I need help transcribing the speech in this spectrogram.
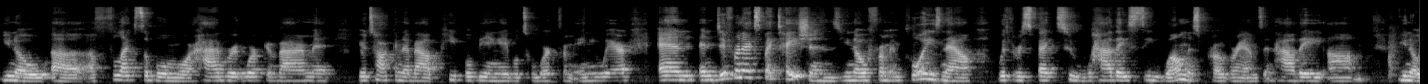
you know, uh, a flexible, more hybrid work environment. You're talking about people being able to work from anywhere and and different expectations, you know, from employees now with respect to how they see wellness programs and how they, um, you know,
